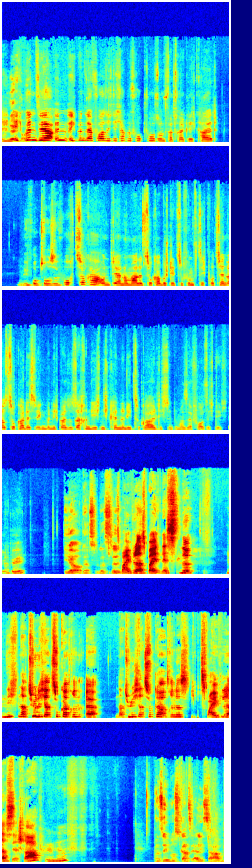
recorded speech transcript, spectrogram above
unlecker. Ich bin sehr in, ich bin sehr vorsichtig. Ich habe eine Fructoseunverträglichkeit. Wie Fructose. Fruchtzucker und der normale Zucker besteht zu 50% aus Zucker. Deswegen bin ich bei so Sachen, die ich nicht kenne, die zuckerhaltig sind, immer sehr vorsichtig. Okay. Ja, das, das Ich äh, bezweifle, dass bei Nestle nicht natürlicher Zucker drin, äh, natürlicher Zucker drin ist. Ich bezweifle das sehr stark. Mhm. Also ich muss ganz ehrlich sagen,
